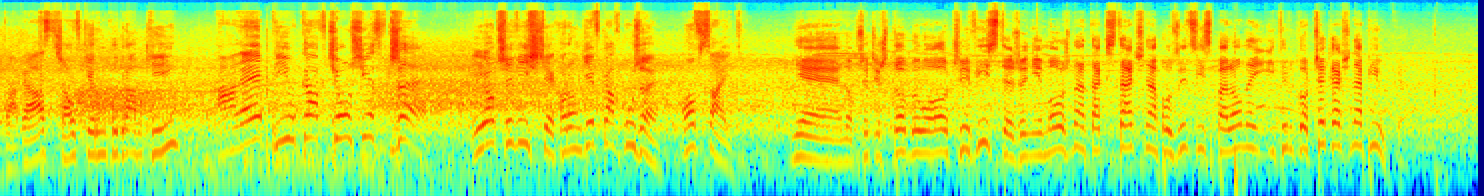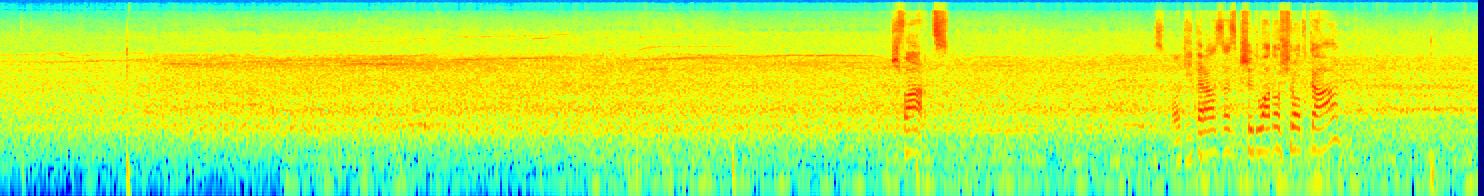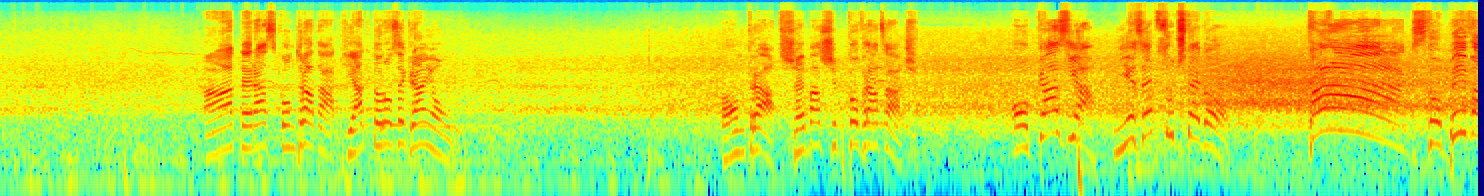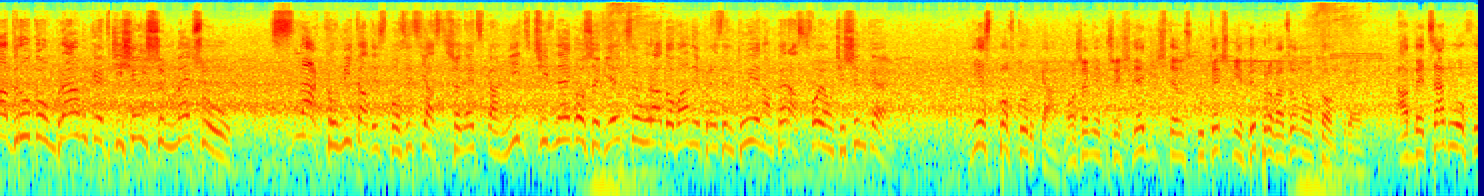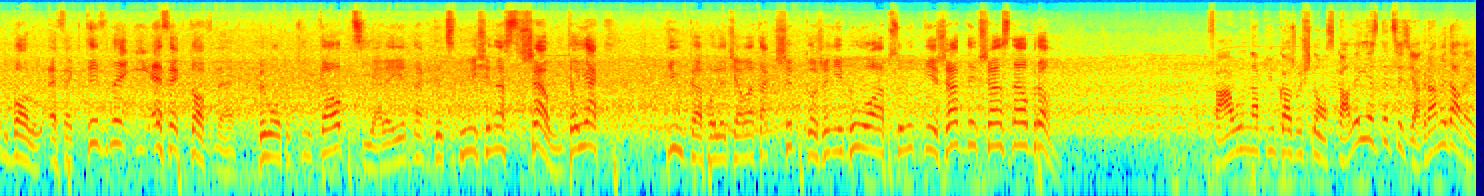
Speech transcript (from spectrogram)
Uwaga, strzał w kierunku bramki, ale piłka wciąż jest w grze. I oczywiście chorągiewka w górze, offside. Nie, no przecież to było oczywiste, że nie można tak stać na pozycji spalonej i tylko czekać na piłkę. Schwarz. Schodzi teraz ze skrzydła do środka. A teraz kontratak. Jak to rozegrają? Kontra. Trzeba szybko wracać. Okazja. Nie zepsuć tego. Tak! Zdobywa drugą bramkę w dzisiejszym meczu. Znakomita dyspozycja strzelecka. Nic dziwnego, że wielce uradowany prezentuje nam teraz swoją cieszynkę. Jest powtórka. Możemy prześledzić tę skutecznie wyprowadzoną kontrę. Abecadło futbolu. Efektywne i efektowne. Było tu kilka opcji, ale jednak decyduje się na strzał. I to jaki? Piłka poleciała tak szybko, że nie było absolutnie żadnych szans na obronę. Faul na piłkarzu Śląska, ale jest decyzja, gramy dalej.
